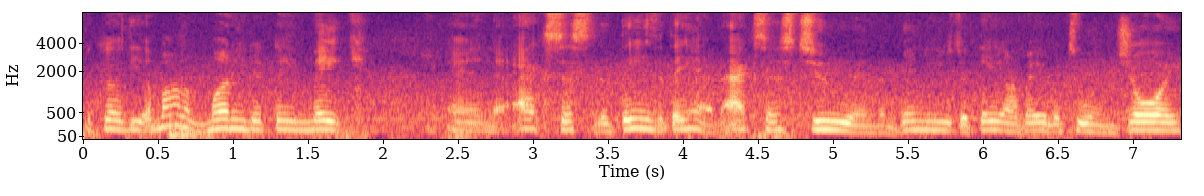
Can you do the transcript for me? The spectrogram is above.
Because the amount of money that they make and the access, the things that they have access to and the venues that they are able to enjoy,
